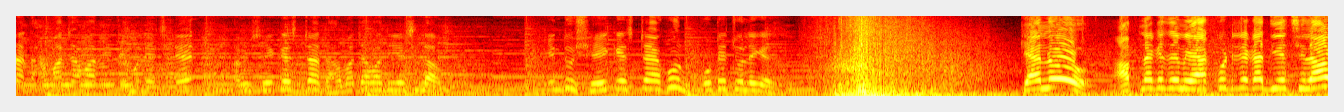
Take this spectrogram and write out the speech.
কেসটা ধামাচাপা দিতে বলেছিলেন আমি সেই কেসটা ধামাচাপা দিয়েছিলাম। কিন্তু সেই কেসটা এখন কোর্টে চলে গেছে। কেন? আপনাকে যে আমি এক কোটি টাকা দিয়েছিলাম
